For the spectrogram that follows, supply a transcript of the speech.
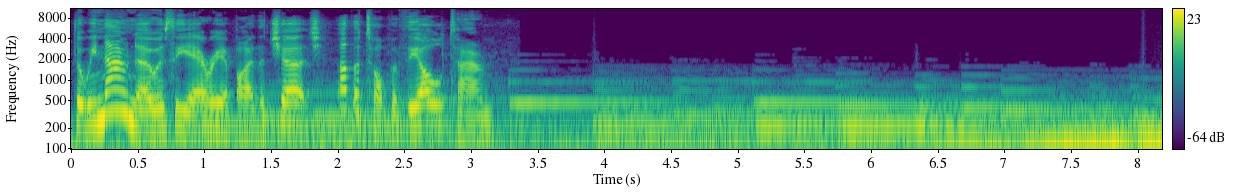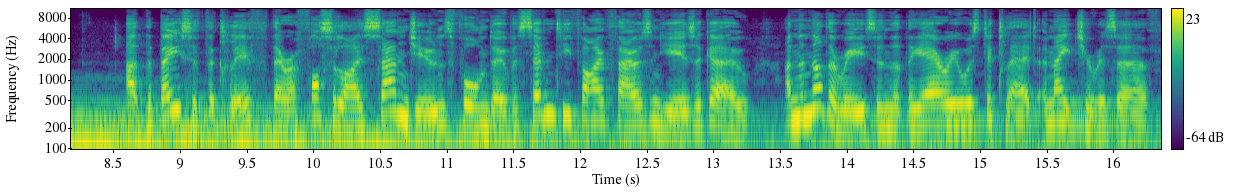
that we now know as the area by the church at the top of the old town. At the base of the cliff, there are fossilised sand dunes formed over 75,000 years ago, and another reason that the area was declared a nature reserve.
